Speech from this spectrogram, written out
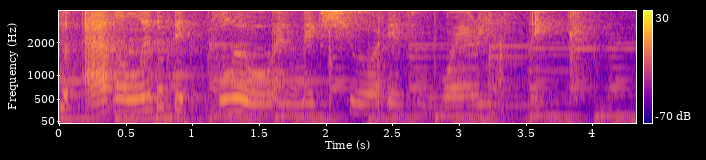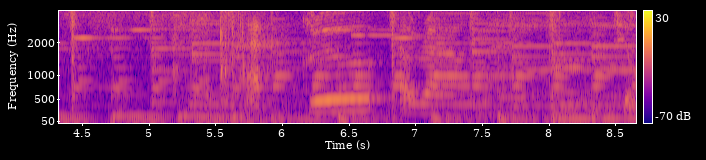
to add a little bit glue and make sure it's very thick. Add glue around my tube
